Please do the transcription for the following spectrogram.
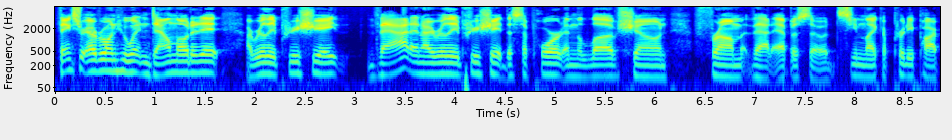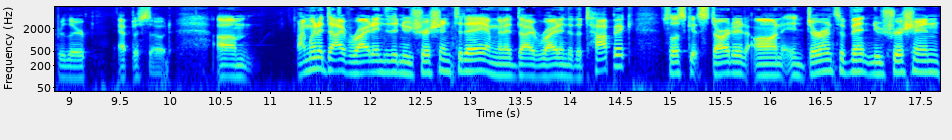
thanks for everyone who went and downloaded it. I really appreciate that, and I really appreciate the support and the love shown from that episode. It seemed like a pretty popular episode. Um, I'm going to dive right into the nutrition today. I'm going to dive right into the topic. So let's get started on endurance event nutrition,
